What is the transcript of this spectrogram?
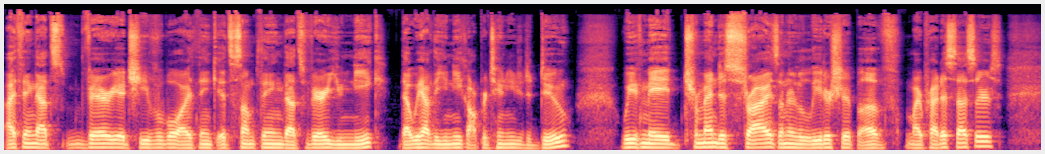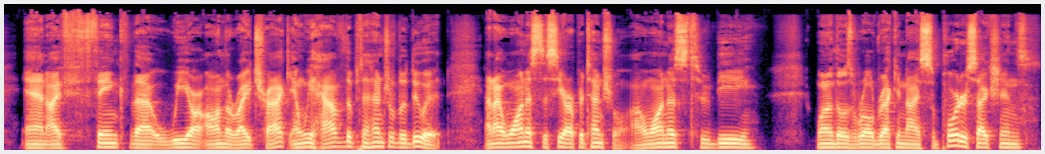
I think that's very achievable. I think it's something that's very unique that we have the unique opportunity to do. We've made tremendous strides under the leadership of my predecessors. And I think that we are on the right track and we have the potential to do it. And I want us to see our potential. I want us to be one of those world recognized supporter sections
